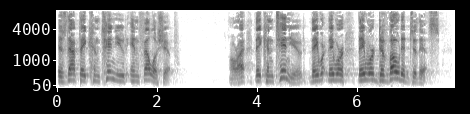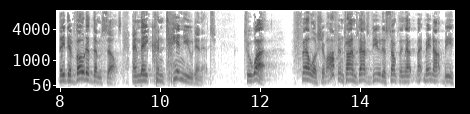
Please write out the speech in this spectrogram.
is that they continued in fellowship. All right? They continued. They were, they were, they were devoted to this. They devoted themselves and they continued in it. To what? Fellowship. Oftentimes that's viewed as something that may not be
